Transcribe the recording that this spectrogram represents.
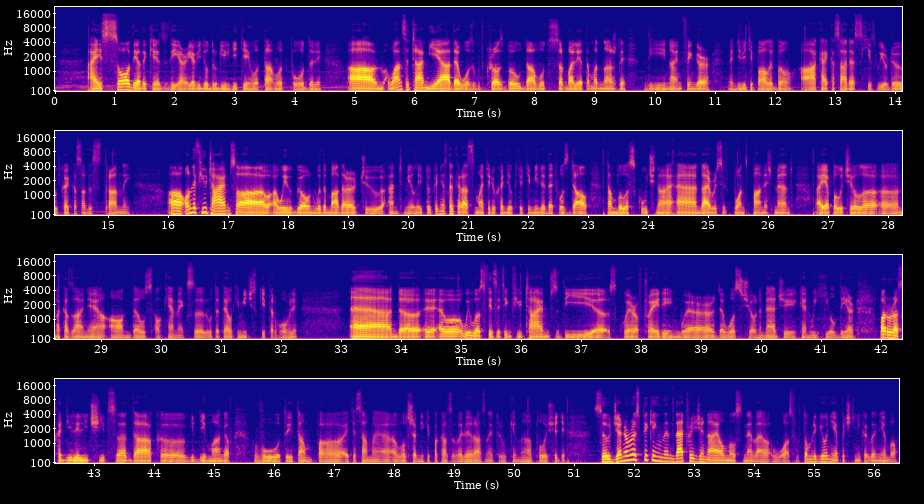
I saw the other kids there. Я видел других детей вот там вот подали. Um, once a time, yeah, there was with crossbow, да, вот с арбалетом однажды, the nine finger, девятипалый был. А Кай Касадес, he's weirdo, Кай Касадес странный. Uh, only a few times uh, we gone with the mother to Aunt Millie. Только несколько раз с матерью ходил к тете Миле. That was dull. Там было скучно. And I received once punishment. А я получил uh, наказание on those alchemics, uh, вот этой алхимические торговли. and uh, uh, we was visiting few times the uh, square of trading where there was shown a magic and we healed there пару раз ходили лечиться да к гильдии магов Вот и там по эти самые волшебники показывали разные трюки на площади. So generally speaking in that region I almost never was. В том регионе я почти никогда не был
